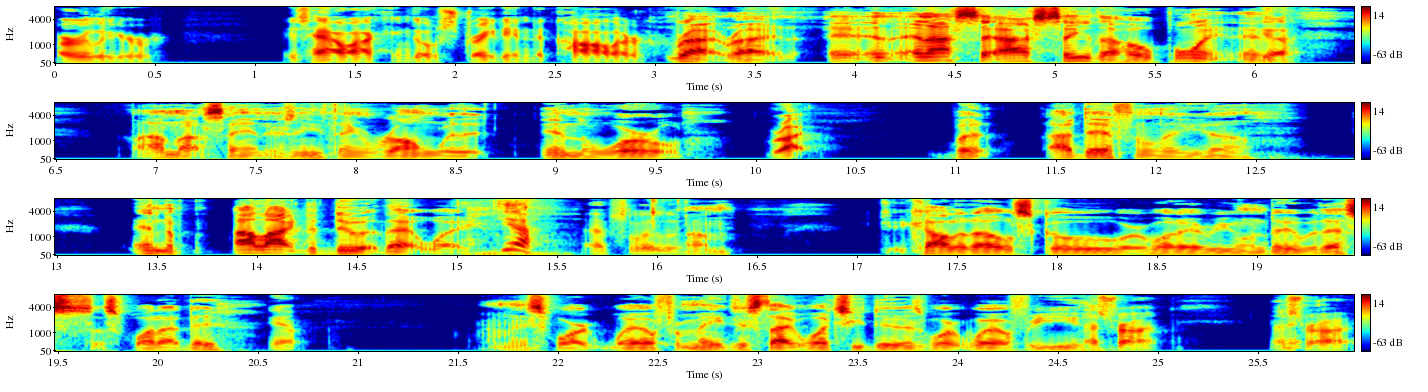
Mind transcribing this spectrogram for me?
earlier is how I can go straight into collar. Right, right. And, and I say I see the whole point, and Yeah. I'm not saying there's anything wrong with it in the world, Right. but I definitely, uh, and the, I like to do it that way. Yeah. Absolutely. Um, you call it old school or whatever you want to do, but that's just what I do. Yeah. I mean, it's worked well for me, just like what you do has worked well for you. That's right. That's right.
